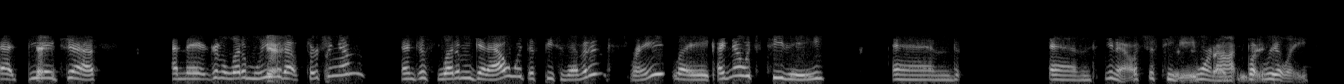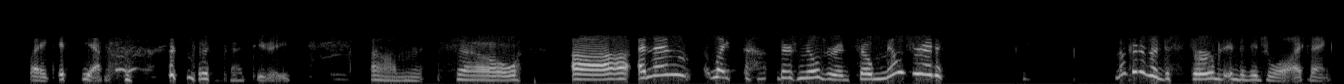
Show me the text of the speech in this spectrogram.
at DHS, and they're gonna let him leave Yeah. without searching him, and just let him get out with this piece of evidence, right? Like, I know it's TV, and and you know it's just TV. It's we're not, TV. but really, like it's yeah, but it's bad TV. Um, so, uh, and then like there's Mildred. So Mildred, Mildred is a disturbed individual, I think,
